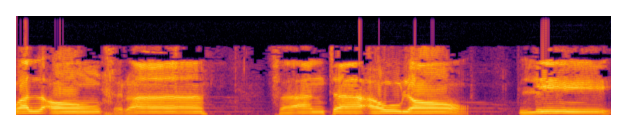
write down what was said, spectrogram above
والآخرة فأنت أولى لي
